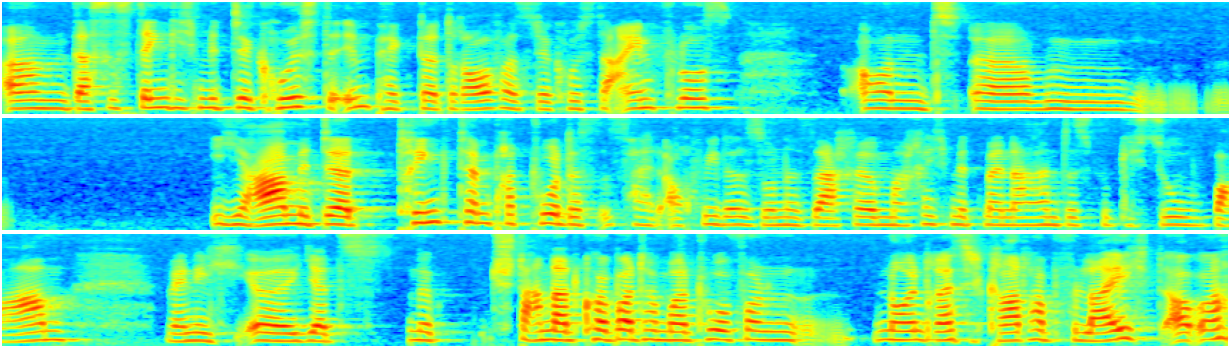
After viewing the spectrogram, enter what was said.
Ähm, das ist, denke ich, mit der größte Impact da drauf, also der größte Einfluss. Und ähm, ja, mit der Trinktemperatur, das ist halt auch wieder so eine Sache. Mache ich mit meiner Hand das wirklich so warm, wenn ich äh, jetzt eine Standardkörpertemperatur von 39 Grad habe, vielleicht, aber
